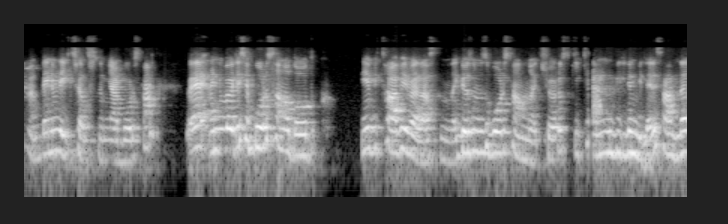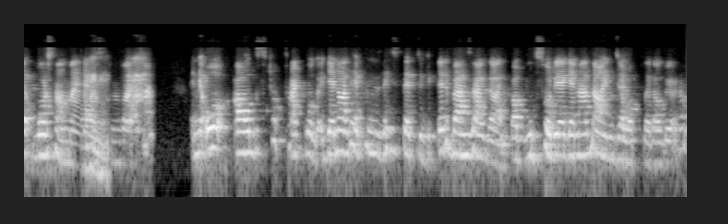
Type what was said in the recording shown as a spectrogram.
değil mi? Benim de ilk çalıştığım yer Borusan. Ve hani böyle şey Borusan'a doğduk diye bir tabir var aslında. Gözümüzü Borusan'la açıyoruz ki kendini bildin bileli sen de Borusan'la yaptın zaten. Hani o algısı çok farklı oluyor. Genelde hepimizde hissettirdikleri benzer galiba. Bu soruya genelde aynı cevapları alıyorum.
